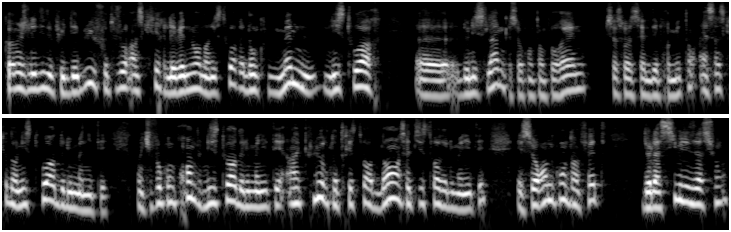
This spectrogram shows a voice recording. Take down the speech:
comme je l'ai dit depuis le début, il faut toujours inscrire l'événement dans l'histoire. Et donc, même l'histoire euh, de l'islam, que ce soit contemporaine, que ce soit celle des premiers temps, elle s'inscrit dans l'histoire de l'humanité. Donc, il faut comprendre l'histoire de l'humanité, inclure notre histoire dans cette histoire de l'humanité et se rendre compte, en fait, de la civilisation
